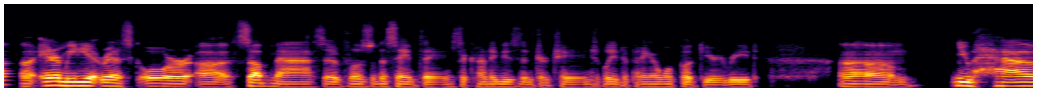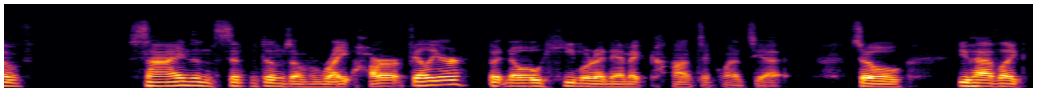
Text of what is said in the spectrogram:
Uh, intermediate risk or uh, submassive, those are the same things. They're kind of used interchangeably depending on what book you read. Um, you have signs and symptoms of right heart failure, but no hemodynamic consequence yet. So you have like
